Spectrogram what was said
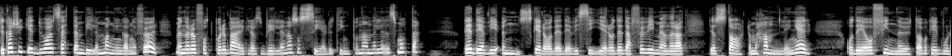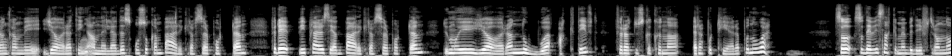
Du, ikke, du har sett den bilen mange ganger før, men når du har fått på deg bærekraftsbrillene, så ser du ting på en annerledes måte. Det er det vi ønsker, og det er det vi sier, og det er derfor vi mener at det å starte med handlinger Og det å finne ut av ok, hvordan kan vi gjøre ting annerledes, og så kan bærekraftsrapporten For det, vi pleier å si at bærekraftsrapporten Du må jo gjøre noe aktivt for at du skal kunne rapportere på noe. Så, så, det vi snakker med bedrifter om nå,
